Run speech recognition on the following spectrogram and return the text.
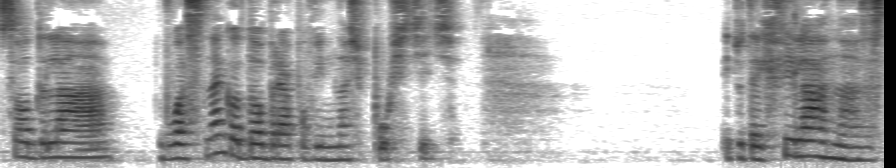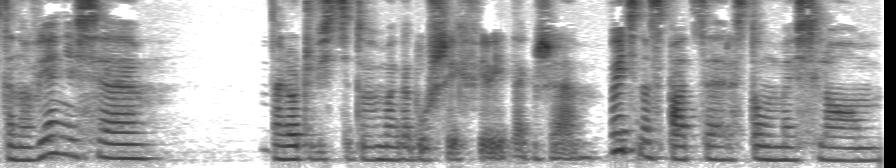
co dla własnego dobra powinnaś puścić. I tutaj chwila na zastanowienie się, ale oczywiście to wymaga dłuższej chwili, także wyjdź na spacer z tą myślą,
